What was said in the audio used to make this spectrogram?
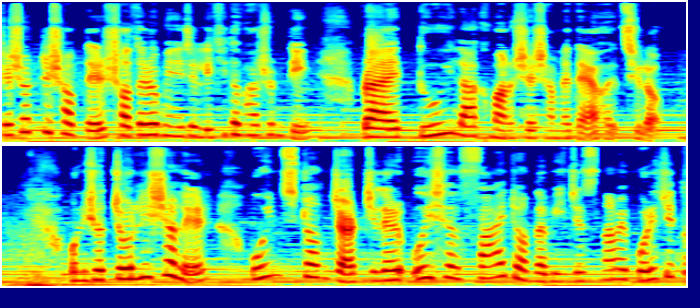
ছেষট্টি শব্দের সতেরো মিনিটের লিখিত ভাষণটি প্রায় দুই লাখ মানুষের সামনে দেয়া হয়েছিল। উনিশশো চল্লিশ সালের উইনস্টন চার্চিলের we shall fight on the beaches নামে পরিচিত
